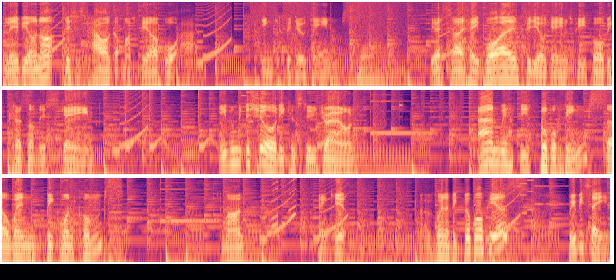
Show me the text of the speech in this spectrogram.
believe it or not, this is how I got my fear of water in video games. Yes, I hate water in video games people because of this game. Even with the shield, he can still drown. And we have these bubble things, so when big one comes... Come on. Thank you. Uh, When a big bubble appears, we'll be safe.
